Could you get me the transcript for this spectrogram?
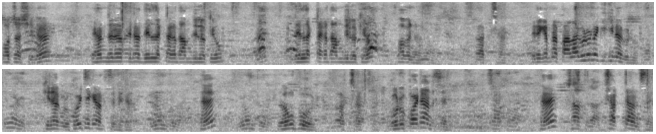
পঁচাশি, না? এখন ধরে এটা দেড় লাখ টাকা দাম দিল কেউ। দেড় লাখ টাকা দাম দিল কেউ। হবে না। আচ্ছা। এটা কি আপনার পালা গরু নাকি কিনা গরু? কিনা গরু। কই থেকে আনছেন এটা? হ্যাঁ? রংপুর। আচ্ছা আচ্ছা। গরু কয়টা আনছেন? হ্যাঁ? সাতটা আনছেন।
